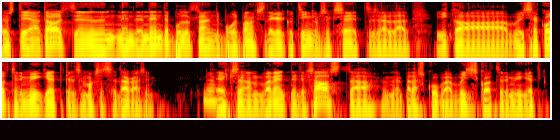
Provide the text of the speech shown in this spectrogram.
just ja tavaliselt nende, nende bullet laenude puhul pannakse tegelikult tingimuseks see, et sellel iga või see korteri müügi hetkel sa maksad selle tagasi. ehk seal on variant näiteks aasta pärast kuupäeva või siis korteri müügi hetk.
